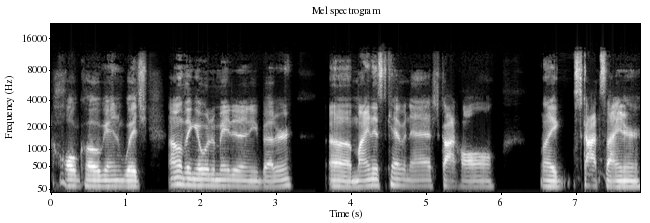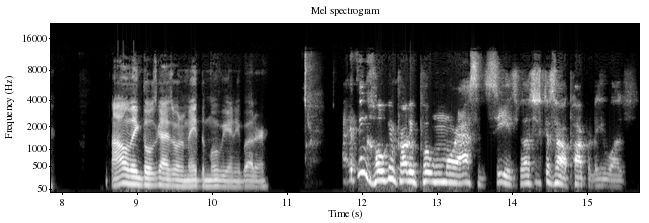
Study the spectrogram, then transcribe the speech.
Hulk Hogan, which I don't think it would have made it any better. Uh, minus Kevin Nash, Scott Hall, like Scott Steiner. I don't think those guys would have made the movie any better. I think Hogan probably put more ass in seats, but that's just because how popular he was.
